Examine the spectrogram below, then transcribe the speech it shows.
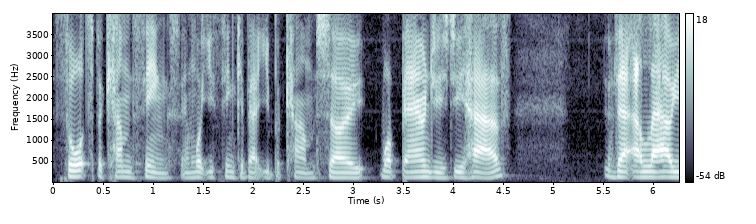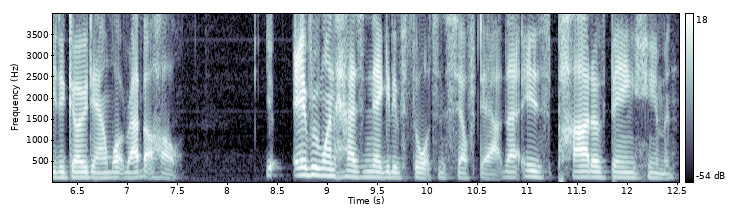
Thoughts become things, and what you think about, you become. So, what boundaries do you have that allow you to go down what rabbit hole? Everyone has negative thoughts and self doubt. That is part of being human.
